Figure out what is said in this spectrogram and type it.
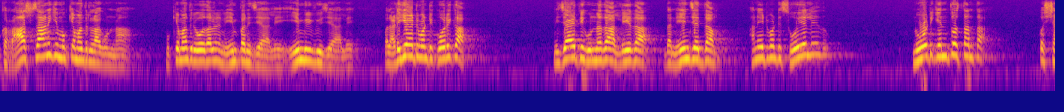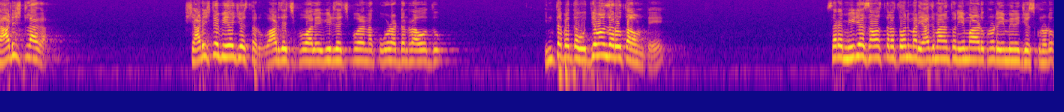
ఒక రాష్ట్రానికి ముఖ్యమంత్రి లాగున్నా ముఖ్యమంత్రి హోదాలో నేను ఏం పని చేయాలి ఏం రివ్యూ చేయాలి వాళ్ళు అడిగేటువంటి కోరిక నిజాయితీ ఉన్నదా లేదా దాన్ని ఏం చేద్దాం అనేటువంటి సోయ లేదు. నోటికి ఎంత వస్తంత ఒక షాడిస్ట్ లాగా. షాడిస్టే బిహేవ్ చేస్తారు. వాడు చచ్చిపోవాలి వీడు చచ్చిపోవాలి నాకు కూడా అడ్డం రావద్దు. ఇంత పెద్ద ఉద్యమం జరుగుతూ ఉంటే సరే మీడియా సంస్థలతోని మరి యాజమాన్యంతో ఏం మాట్లాడుకున్నాడో ఏం మేనేజ్ చేసుకున్నాడో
